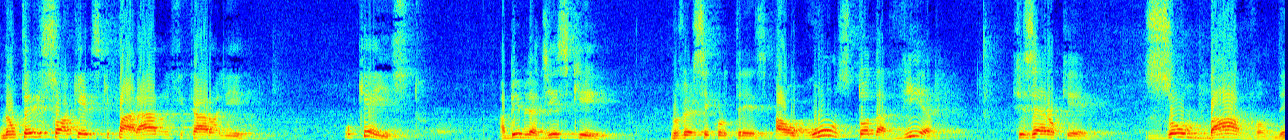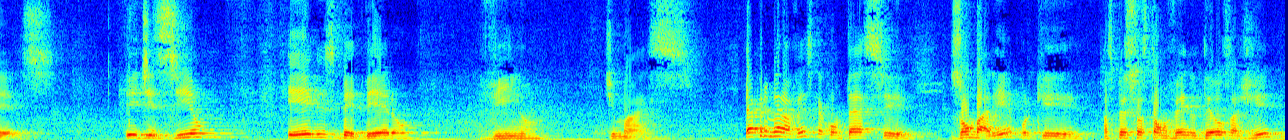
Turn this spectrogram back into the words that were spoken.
não teve só aqueles que pararam e ficaram ali. O que é isto? A Bíblia diz que, no versículo 13, alguns, todavia, fizeram o que? Zombavam deles e diziam: eles beberam vinho demais. É a primeira vez que acontece zombaria, porque as pessoas estão vendo Deus agir.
